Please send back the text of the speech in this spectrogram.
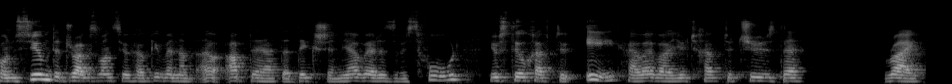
consume the drugs once you have given up, uh, up that addiction. Yeah, whereas with food, you still have to eat. However, you have to choose the right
